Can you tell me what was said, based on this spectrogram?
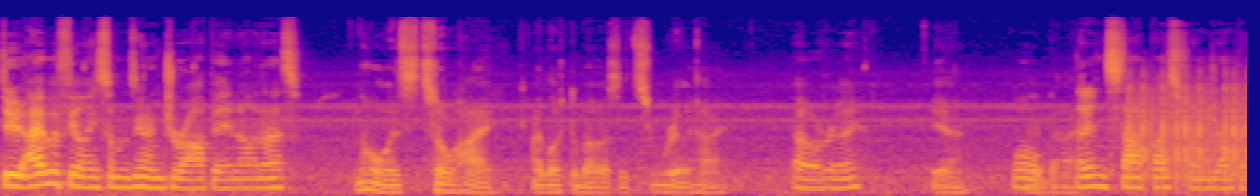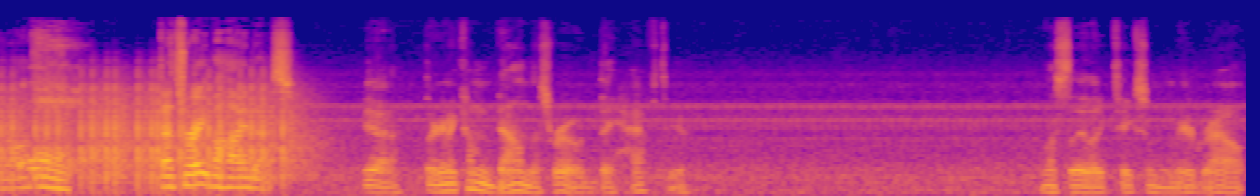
Dude, I have a feeling someone's gonna drop in on us. No, it's so high. I looked above us. It's really high. Oh, really? Yeah. Well, that didn't stop us from jumping off. Oh. That's right behind us. Yeah, they're gonna come down this road. They have to. Unless they like take some weird route.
